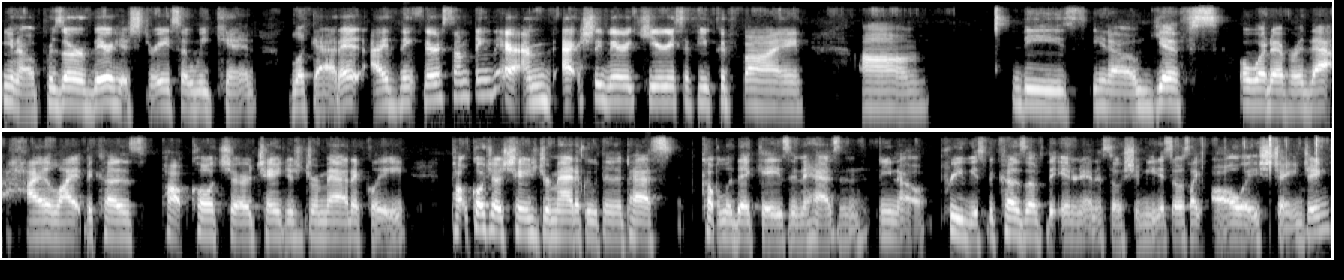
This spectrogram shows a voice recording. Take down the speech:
you know preserve their history so we can look at it i think there's something there. I'm actually very curious if you could find um these you know gifts or whatever that highlight because pop culture changes dramatically pop culture has changed dramatically within the past couple of decades and it hasn't you know previous because of the internet and social media so it's like always changing.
